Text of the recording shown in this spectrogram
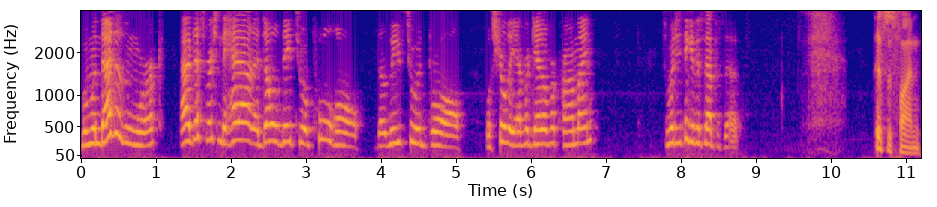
But when that doesn't work, out of desperation, they head out on a double date to a pool hall that leads to a brawl. Will Shirley ever get over Carmine? So, what do you think of this episode? this was fun.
